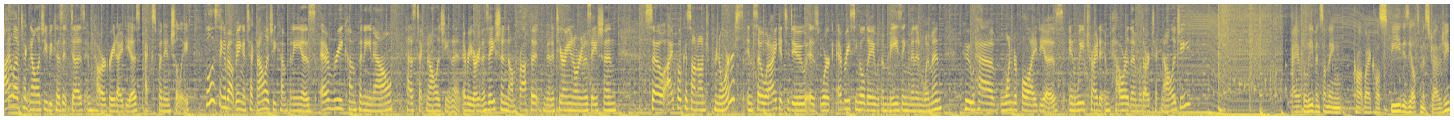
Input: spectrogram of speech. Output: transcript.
I love technology because it does empower great ideas exponentially. Coolest thing about being a technology company is every company now has technology in it. Every organization, nonprofit, humanitarian organization. So I focus on entrepreneurs, and so what I get to do is work every single day with amazing men and women who have wonderful ideas, and we try to empower them with our technology. I believe in something called what I call speed is the ultimate strategy.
